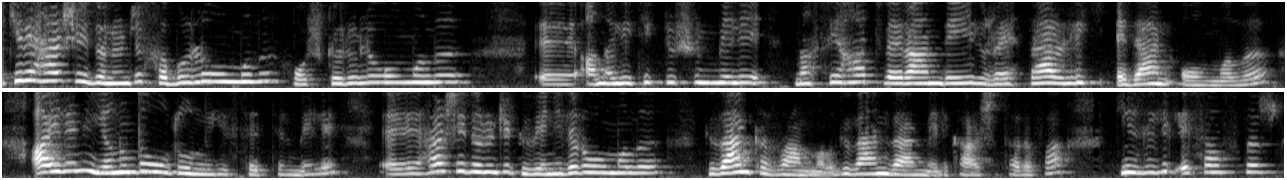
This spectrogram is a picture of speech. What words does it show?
Bir kere her şeyden önce sabırlı olmalı, hoşgörülü olmalı, e, analitik düşünmeli, nasihat veren değil, rehberlik eden olmalı. Ailenin yanında olduğunu hissettirmeli. E, her şeyden önce güvenilir olmalı, güven kazanmalı, güven vermeli karşı tarafa. Gizlilik esastır.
